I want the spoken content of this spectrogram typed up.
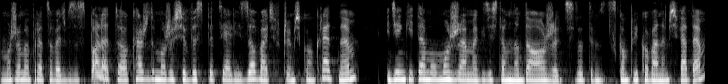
możemy pracować w zespole, to każdy może się wyspecjalizować w czymś konkretnym i dzięki temu możemy gdzieś tam nadążyć za tym skomplikowanym światem.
